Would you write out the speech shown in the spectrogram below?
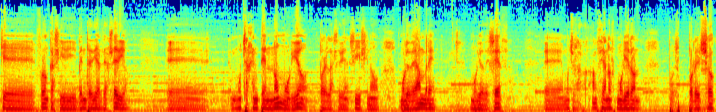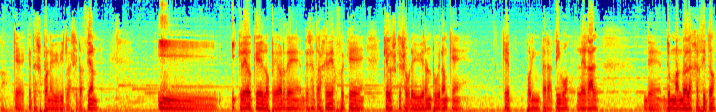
que fueron casi 20 días de asedio. Eh, mucha gente no murió por el asedio en sí, sino murió de hambre, murió de sed. muchos ancianos murieron pues por el shock que, te supone vivir la situación. Y, creo que lo peor de, esa tragedia fue que, los que sobrevivieron tuvieron que, que por imperativo legal de, un mando del ejército,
